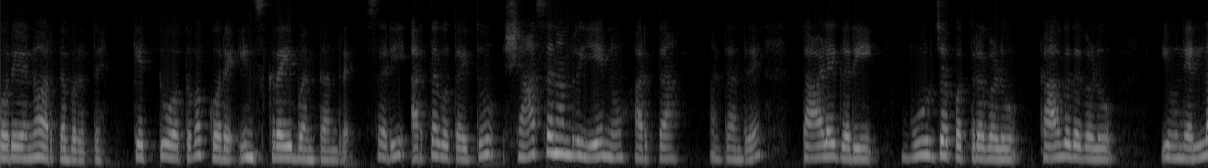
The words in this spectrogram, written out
ಕೊರೆ ಅನ್ನೋ ಅರ್ಥ ಬರುತ್ತೆ. ಕೆತ್ತು ಅಥವಾ ಕೊರೆ, ಇನ್ಸ್ಕ್ರೈಬ್ ಅಂತ ಅಂದರೆ ಸರಿ, ಅರ್ಥ ಗೊತ್ತಾಯಿತು. ಶಾಸನ ಅಂದರೆ ಏನು ಅರ್ಥ? ಅಂತ ಅಂದರೆ ತಾಳೆಗರಿ ಬೂರ್ಜ ಪತ್ರಗಳು ಕಾಗದಗಳು ಇವನ್ನೆಲ್ಲ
